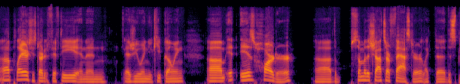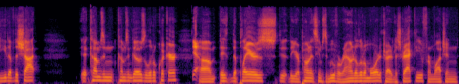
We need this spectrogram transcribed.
uh, players. You start at 50, and then as you win, you keep going. Um, it is harder. Uh, the some of the shots are faster, like the the speed of the shot it comes and comes and goes a little quicker. Yeah. Um, they, the players, the, the, your opponent seems to move around a little more to try to distract you from watching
